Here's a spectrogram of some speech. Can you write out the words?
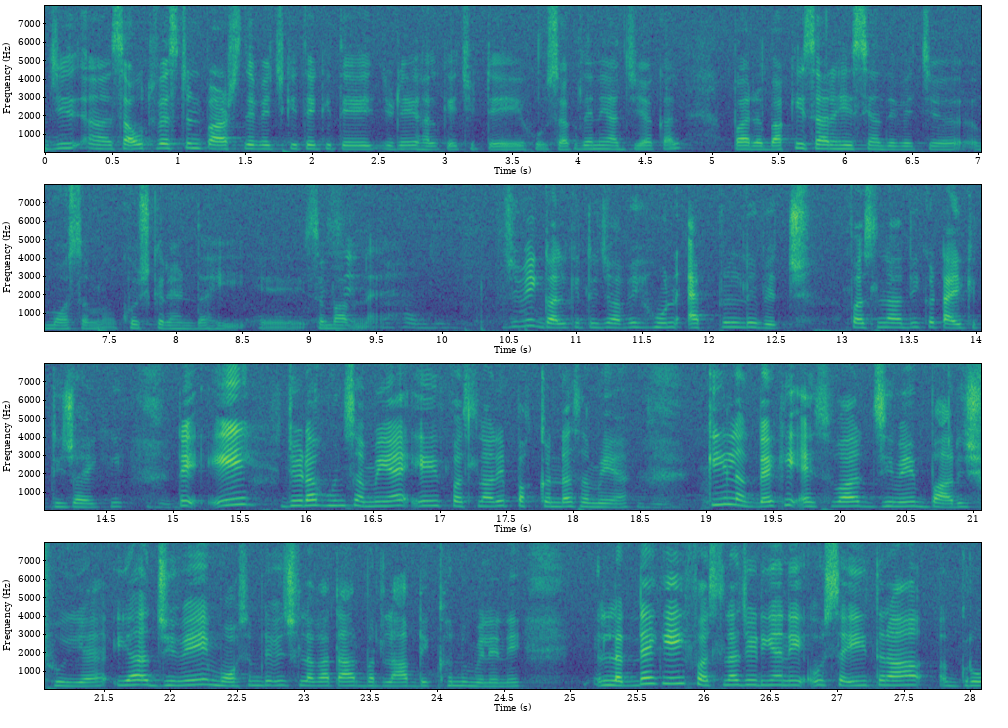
ਜੀ ਸਾਊਥ ਵੈਸਟਰਨ ਪਾਰਟਸ ਦੇ ਵਿੱਚ ਕਿਤੇ ਕਿਤੇ ਜਿਹੜੇ ਹਲਕੇ ਛਿੱਟੇ ਹੋ ਸਕਦੇ ਨੇ ਅੱਜ ਜਾਂ ਕੱਲ ਪਰ ਬਾਕੀ ਸਾਰੇ ਹਿੱਸਿਆਂ ਦੇ ਵਿੱਚ ਮੌਸਮ ਖੁਸ਼ਕ ਰਹਿਣ ਦਾ ਹੀ ਸੰਭਾਵਨਾ ਹੈ। ਜਿਵੇਂ ਗੱਲ ਕੀਤੀ ਜਾਵੇ ਹੁਣ April ਦੇ ਵਿੱਚ ਫਸਲਾਂ ਦੀ ਕਟਾਈ ਕੀਤੀ ਜਾਏਗੀ। ਤੇ ਇਹ ਜਿਹੜਾ ਹੁਣ ਸਮੇਂ ਹੈ ਇਹ ਫਸਲਾਂ ਦੇ ਪੱਕਣ ਦਾ ਸਮੇਂ ਹੈ। ਕੀ ਲੱਗਦਾ ਹੈ ਕਿ ਇਸ ਵਾਰ ਜਿਵੇਂ ਬਾਰਿਸ਼ ਹੋਈ ਹੈ ਜਾਂ ਜਿਵੇਂ ਮੌਸਮ ਦੇ ਵਿੱਚ ਲਗਾਤਾਰ ਬਦਲਾਅ ਦੇਖਣ ਨੂੰ ਮਿਲੇ ਨੇ ਲੱਗਦਾ ਹੈ ਕਿ ਇਹ ਫਸਲਾਂ ਜਿਹੜੀਆਂ ਨੇ ਉਹ ਸਹੀ ਤਰ੍ਹਾਂ ਗਰੋ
